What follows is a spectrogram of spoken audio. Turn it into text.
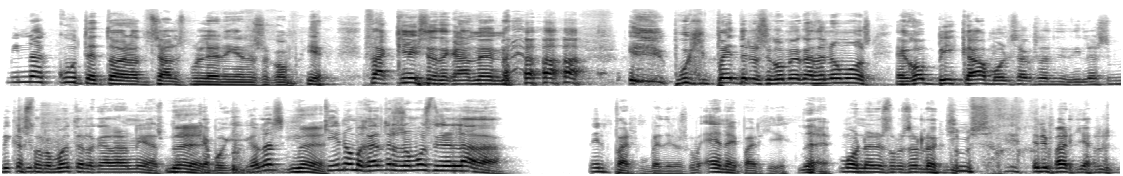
μην ακούτε τώρα τους άλλους που λένε για νοσοκομεία. Θα κλείσετε κανένα. που έχει πέντε νοσοκομεία ο καθενό. Εγώ μπήκα, μόλις άκουσα τη δήλωση, μπήκα στο νομό της Τελοκαρανία. Ναι. Και από εκεί κιόλας. Ναι. Και είναι ο μεγαλύτερος νομός στην Ελλάδα. Δεν υπάρχουν πέντε νοσοκομεία. Ένα υπάρχει. Ναι. Μόνο ένα στο Μεσολόγιο. Στο Μεσο- Δεν υπάρχει άλλο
